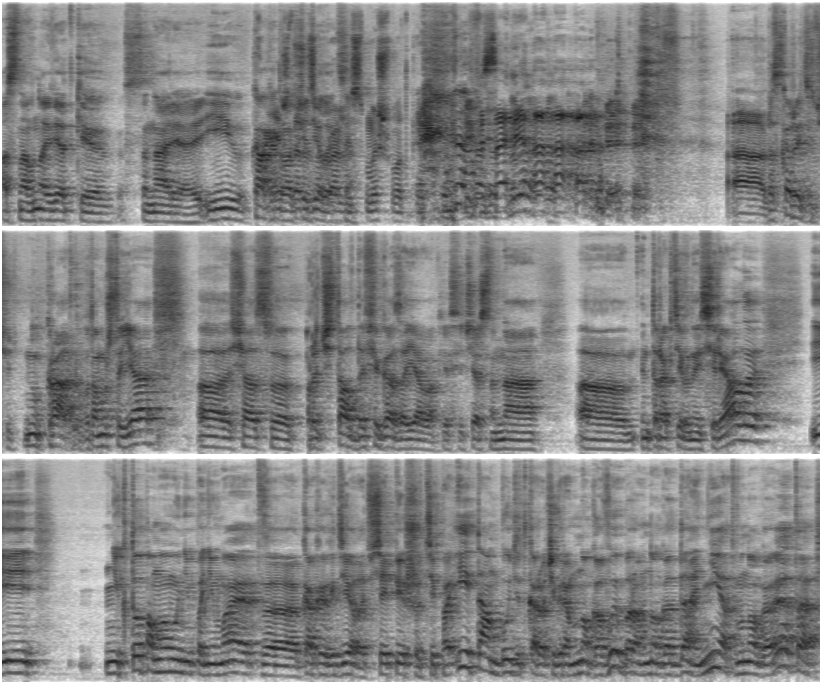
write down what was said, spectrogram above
основной ветке сценария? И как это вообще делается? Мы ж вот писали. А, Расскажите чуть, ну, кратко, потому что я сейчас прочитал дофига заявок, если честно, на э, интерактивные сериалы, и никто, по-моему, не понимает, э, как их делать. Все пишут, типа, и там будет, короче говоря, много выбора, много да, нет, много это.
